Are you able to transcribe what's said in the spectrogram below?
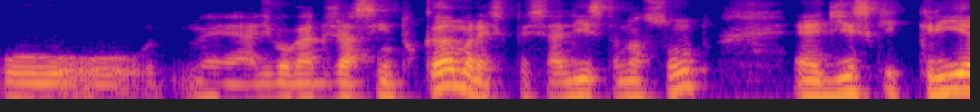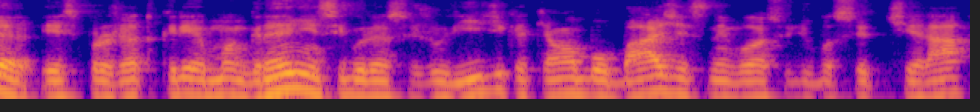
o, o é, advogado Jacinto Câmara, especialista no assunto, é, diz que cria esse projeto cria uma grande insegurança jurídica, que é uma bobagem esse negócio de você tirar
